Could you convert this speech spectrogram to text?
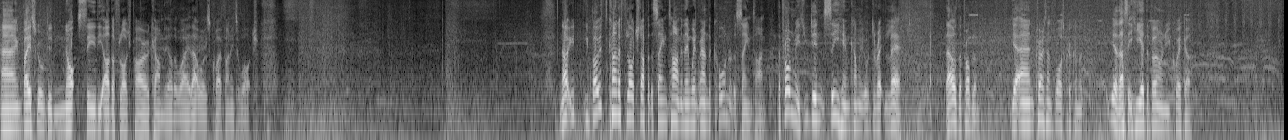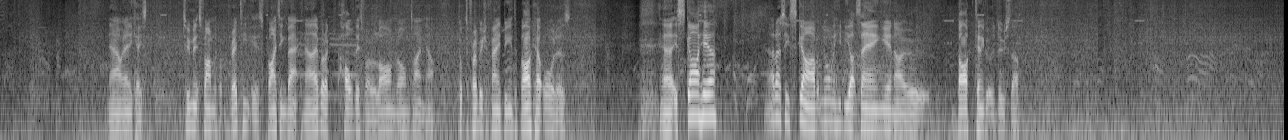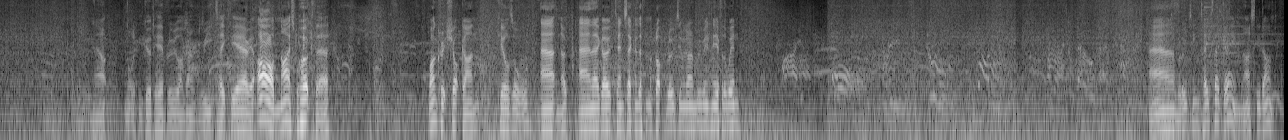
And Base School did not see the other Flodge Pyro come the other way. That was quite funny to watch. No, you, you both kind of flodged up at the same time and then went round the corner at the same time. The problem is you didn't see him coming your direct left. That was the problem. Yeah, and Chronosense was quick on the... Yeah, that's it. He had the burn on you quicker. Now, in any case, Two minutes five the. Red team is fighting back. Now they've got to hold this for a long, long time now. Dr. Frobisher fan is beginning to bark out orders. Uh, is Scar here? I don't see Scar, but normally he'd be like saying, you know, bark, telling people to do stuff. Now, not looking good here. Blues are going to retake the area. Oh, nice work there. One crit shotgun kills all. Uh, nope. And there go. 10 seconds left on the clock. Blue team are going to move in here for the win. Blue team takes that game. Nicely done.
